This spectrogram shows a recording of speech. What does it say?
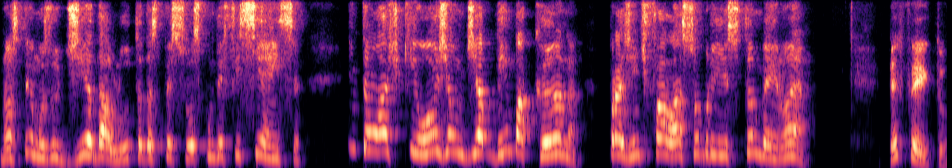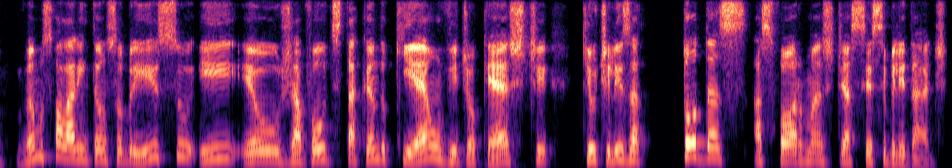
nós temos o Dia da Luta das Pessoas com Deficiência. Então, acho que hoje é um dia bem bacana para a gente falar sobre isso também, não é? Perfeito. Vamos falar então sobre isso e eu já vou destacando que é um videocast que utiliza todas as formas de acessibilidade.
